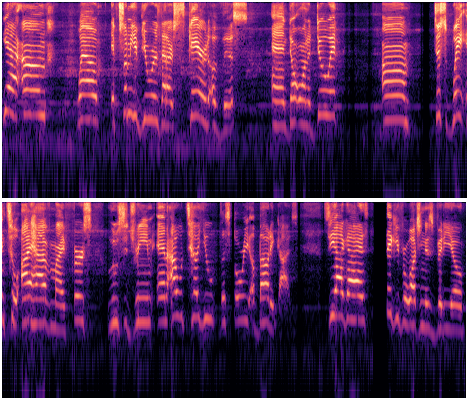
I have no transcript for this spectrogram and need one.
yeah, um well, if some of you viewers that are scared of this and don't want to do it, um just wait until I have my first lucid dream and I will tell you the story about it, guys. See ya, guys, Thank you for watching this video.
